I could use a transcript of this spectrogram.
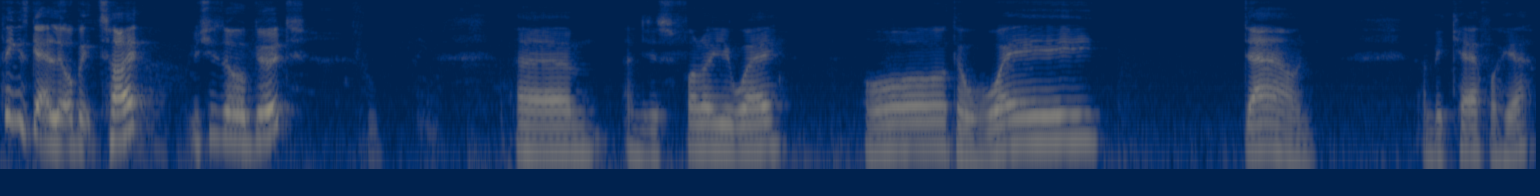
things get a little bit tight, which is all good. Um, and you just follow your way all the way down. And be careful here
